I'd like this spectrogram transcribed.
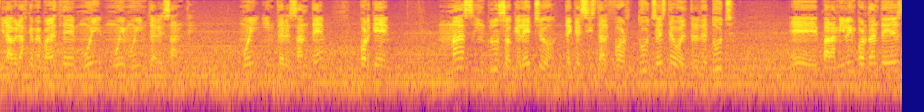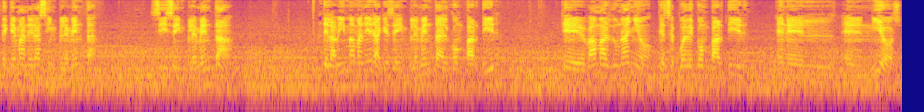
y la verdad es que me parece muy, muy, muy interesante muy interesante porque más incluso que el hecho de que exista el Force Touch este o el 3D Touch, eh, para mí lo importante es de qué manera se implementa. Si se implementa de la misma manera que se implementa el compartir, que va más de un año que se puede compartir en, el, iOS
